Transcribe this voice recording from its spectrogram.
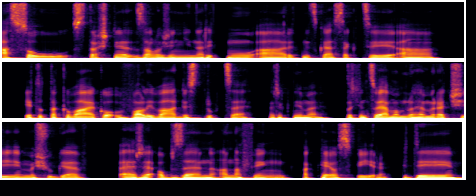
a jsou strašně založení na rytmu a rytmické sekci a je to taková jako valivá destrukce, řekněme. Zatímco já mám mnohem radši Meshuge v éře Obzen a Nothing a Chaosphere, kdy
